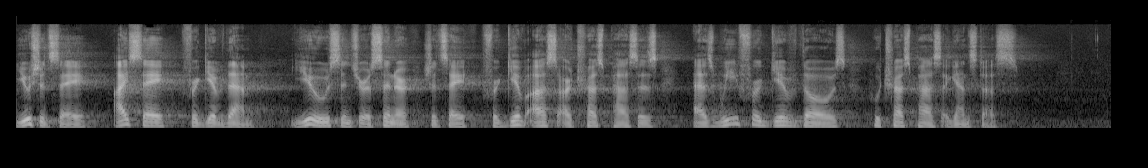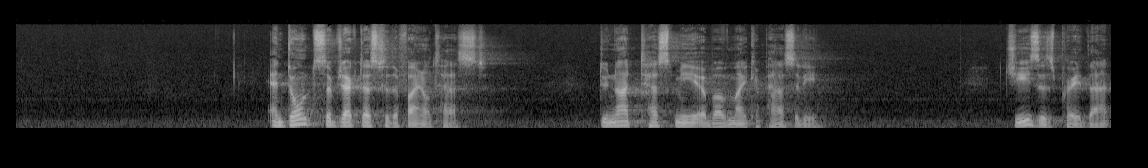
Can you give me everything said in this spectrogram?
you should say, I say, forgive them. You, since you're a sinner, should say, Forgive us our trespasses as we forgive those who trespass against us. And don't subject us to the final test. Do not test me above my capacity. Jesus prayed that.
